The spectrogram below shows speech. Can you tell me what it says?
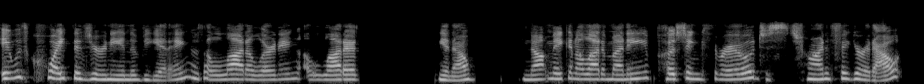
it was quite the journey in the beginning. It was a lot of learning, a lot of, you know, not making a lot of money, pushing through, just trying to figure it out.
